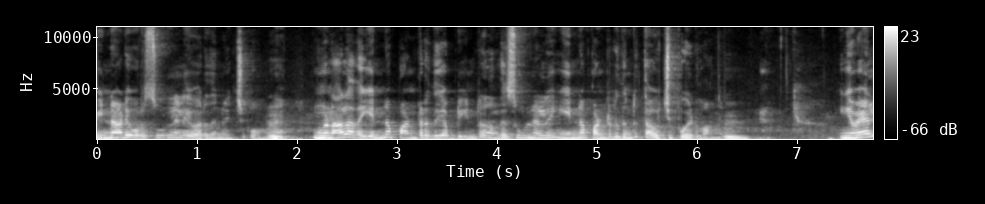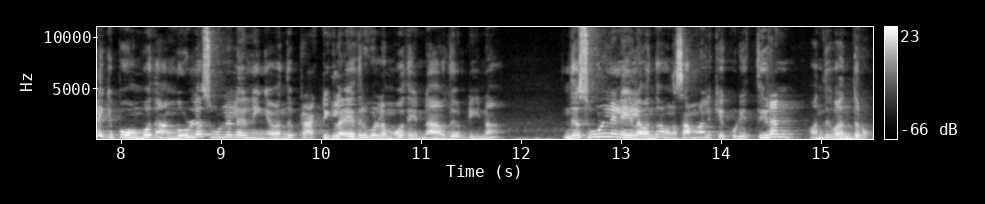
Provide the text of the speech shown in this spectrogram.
பின்னாடி ஒரு சூழ்நிலை வருதுன்னு வச்சுக்கோங்க உங்களால் அதை என்ன பண்ணுறது அப்படின்றது அந்த சூழ்நிலை என்ன பண்ணுறதுன்ட்டு தவிச்சு போயிடுவாங்க. நீங்கள் வேலைக்கு போகும்போது அங்கே உள்ள சூழ்நிலை நீங்கள் வந்து ப்ராக்டிக்கலாக எதிர்கொள்ளும் போது என்ன ஆகுது அப்படின்னா இந்த சூழ்நிலைகளை வந்து அவங்க சமாளிக்கக்கூடிய திறன் வந்து வந்துடும்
